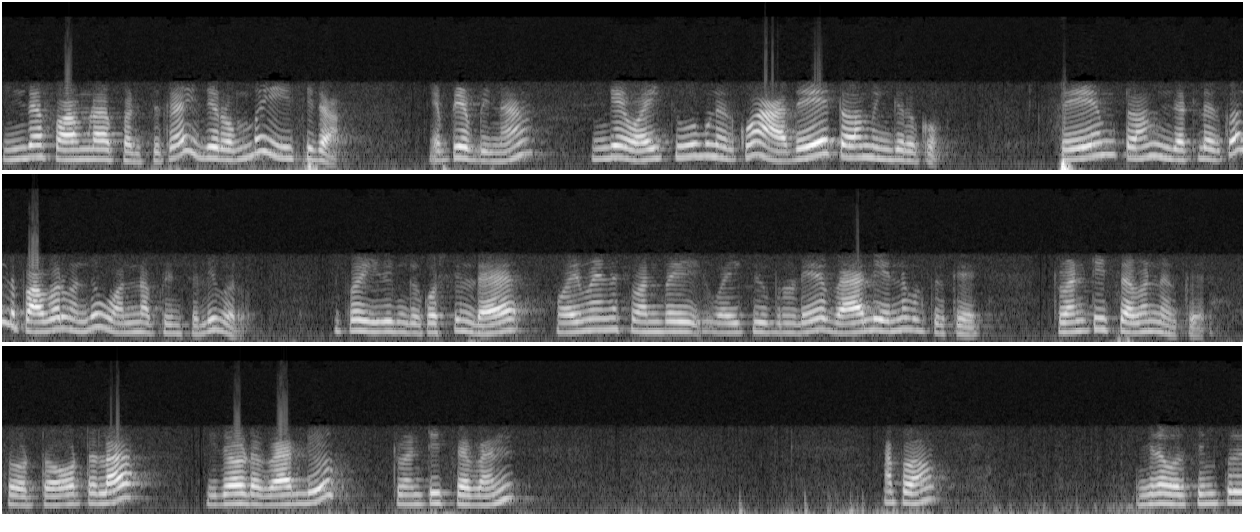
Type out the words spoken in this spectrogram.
இந்த ஃபார்முலா படிச்சுக்க. இது ரொம்ப ஈஸி தான். எப்படி அப்படின்னா இங்கே ஒய் க்யூப்னு இருக்கும் அதே டேர்ம் இங்கே இருக்கும். சேம் டேர்ம் இந்த இடத்துல இருக்கும் அந்த பவர் வந்து ஒன் அப்படின்னு சொல்லி வரும். இப்போ இது இங்கே கொஸ்டினில் y minus one by y க்யூப்னுடைய வேல்யூ என்ன கொடுத்துருக்கு? டுவெண்ட்டி செவன் இருக்குது ஸோ டோட்டலாக இதோட வேல்யூ டுவெண்ட்டி செவன் அப்போ இதில் ஒரு சிம்பிள்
